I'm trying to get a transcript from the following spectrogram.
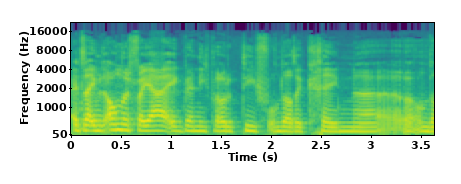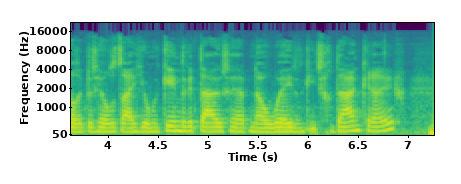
Het zei iemand anders van ja, ik ben niet productief omdat ik geen, eh, omdat ik dus heel de tijd jonge kinderen thuis heb. No way dat ik iets gedaan kreeg. Hm.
